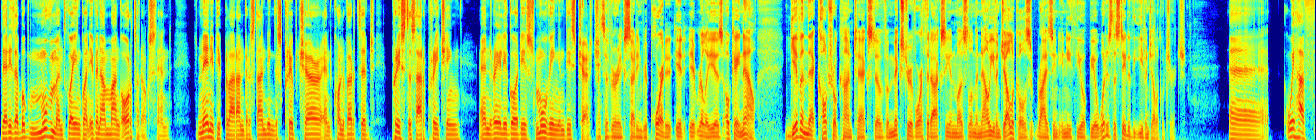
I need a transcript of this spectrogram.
there is a big movement going on even among Orthodox, and many people are understanding Scripture and converted priests are preaching and really God is moving in this church. That's a very exciting report. It, it, it really is. Okay, now, Given that cultural context of a mixture of Orthodoxy and Muslim and now evangelicals rising in Ethiopia, what is the state of the evangelical church? Uh, we have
